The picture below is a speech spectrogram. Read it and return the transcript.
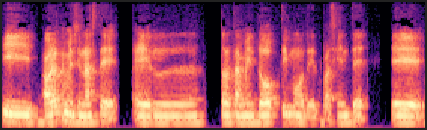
Y ahora que mencionaste el tratamiento óptimo del paciente, eh,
